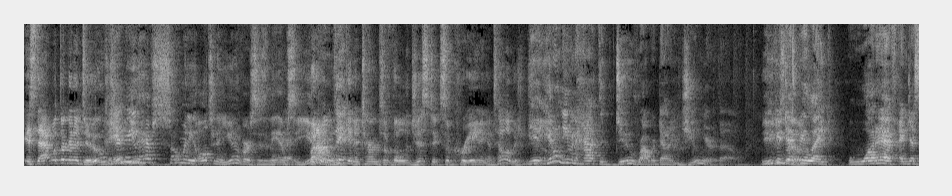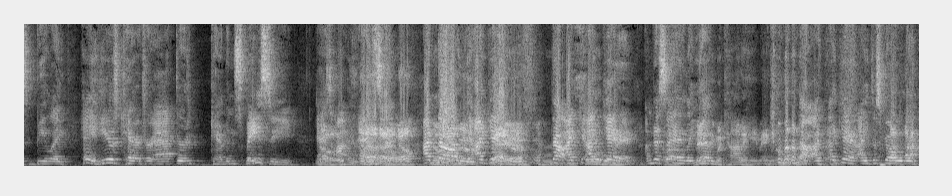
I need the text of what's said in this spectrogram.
Is that what they're gonna do? Maybe. You have so many alternate universes in the MCU. But I'm thinking in terms of the logistics of creating a television show. You, you don't even have to do Robert Downey Jr. though. You, You can just just gotta- be like, "What if?" and just be like, "Hey, here's character actor Kevin Spacey." As No. I, as, No. I No. know, I get it. No, I, I get it. I'm just uh, saying, like, you Matthew have, McConaughey, man, come on. no, I, I get. it. I just go like,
